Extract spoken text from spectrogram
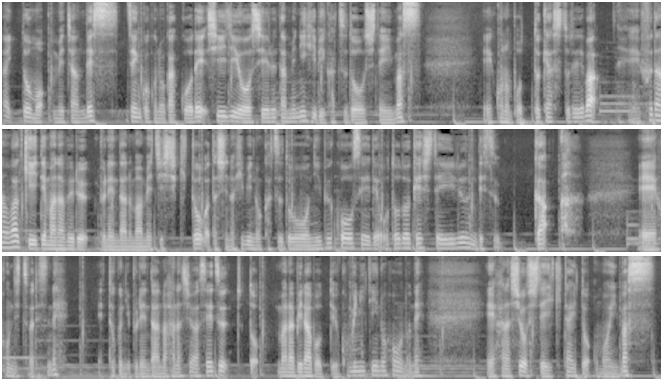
はい、どうも、梅ちゃんです。全国の学校で CG を教えるために日々活動しています。えーこのポッドキャストでは、えー普段は聞いて学べるブレンダーの豆知識と私の日々の活動を2部構成でお届けしているんですが、えー本日はですね、特にブレンダーの話はせず、ちょっと学びラボっていうコミュニティの方のね、え話をしていきたいと思います。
